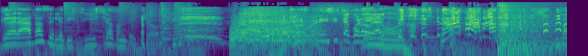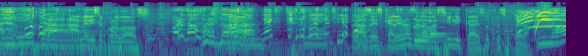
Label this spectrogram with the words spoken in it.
gradas del edificio donde yo ¿A qué hora fue? Me hiciste acuerdo de, de algo. noche. Bandida. Ah, me dice por dos. Por dos. Por dos. Paso. Next. Next. Las escaleras de la basílica, eso te supera. No,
